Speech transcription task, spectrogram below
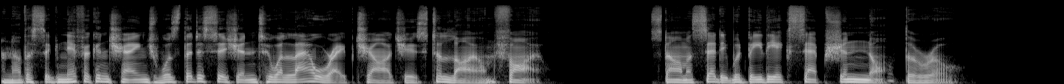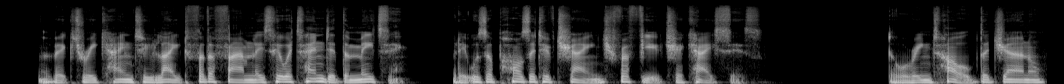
Another significant change was the decision to allow rape charges to lie on file. Starmer said it would be the exception, not the rule. The victory came too late for the families who attended the meeting, but it was a positive change for future cases. Doreen told the Journal.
